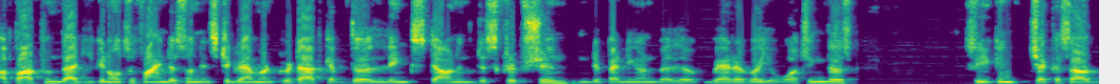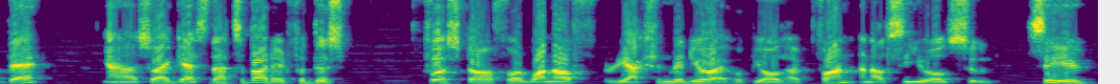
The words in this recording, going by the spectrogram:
apart from that, you can also find us on Instagram and Twitter. I've kept the links down in the description, depending on whether wherever you're watching this. So you can check us out there. Uh, so I guess that's about it for this first off or one off reaction video. I hope you all have fun, and I'll see you all soon. See you.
